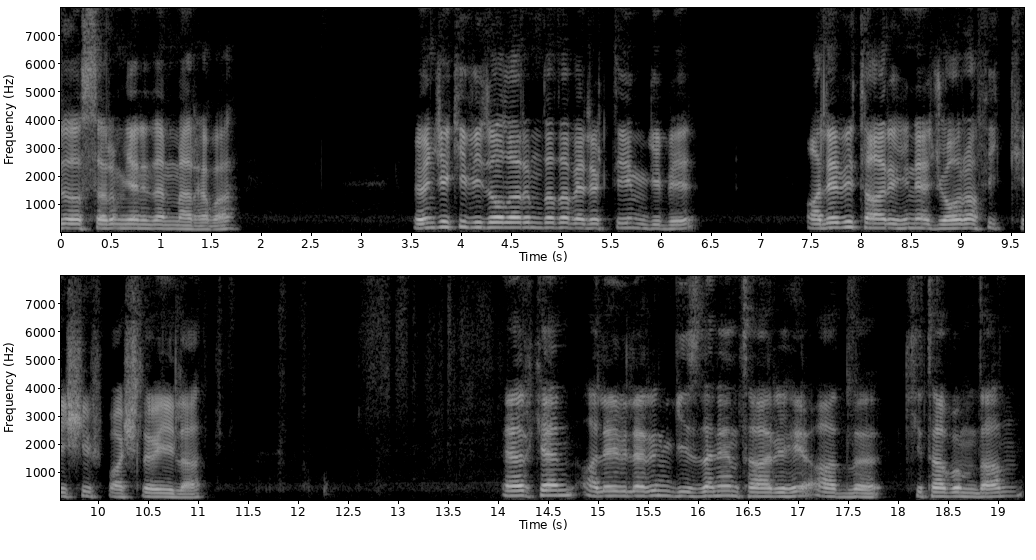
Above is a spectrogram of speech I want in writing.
dostlarım yeniden merhaba. Önceki videolarımda da belirttiğim gibi Alevi tarihine coğrafik keşif başlığıyla Erken Alevilerin Gizlenen Tarihi adlı kitabımdan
